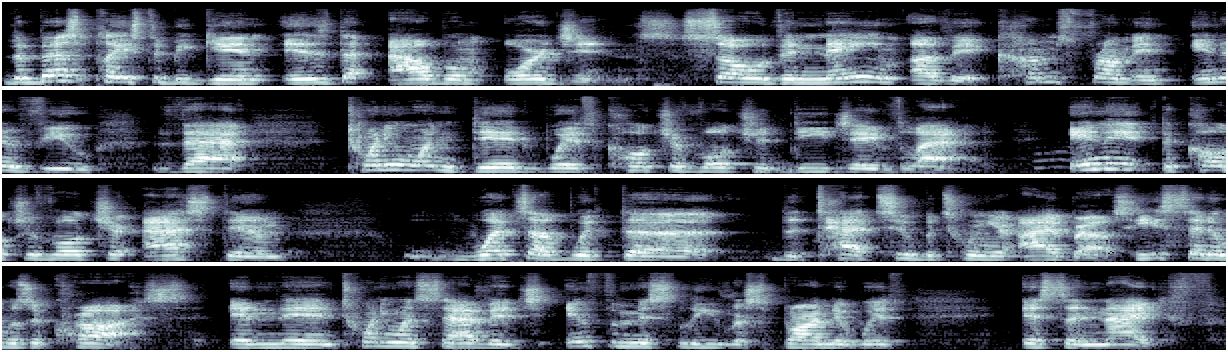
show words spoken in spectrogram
The best place to begin is the album Origins. So the name of it comes from an interview that 21 did with Culture Vulture DJ Vlad. In it, the Culture Vulture asked him, what's up with the the tattoo between your eyebrows? He said it was a cross. And then 21 Savage infamously responded with, it's a knife.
